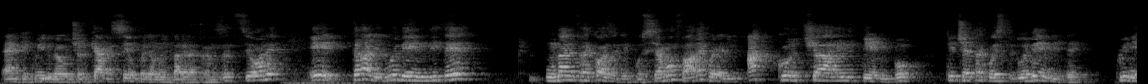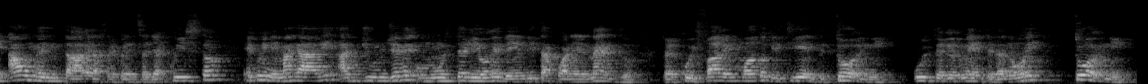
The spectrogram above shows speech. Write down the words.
e anche qui dobbiamo cercare sempre di aumentare la transazione. E tra le due vendite un'altra cosa che possiamo fare è quella di accorciare il tempo che c'è tra queste due vendite. Quindi aumentare la frequenza di acquisto e quindi magari aggiungere un'ulteriore vendita qua nel mezzo. Per cui fare in modo che il cliente torni ulteriormente da noi torni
